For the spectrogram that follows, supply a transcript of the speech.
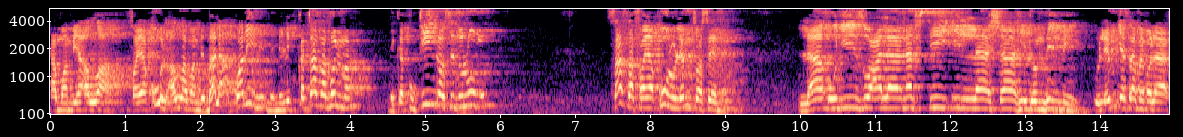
amwambia Allah fayaqul Allah amwambia bala kwa nini? Mimi nilikukataza dhulma nikakukinga usidhulumu. Sasa fayaqulu ule mtu aseme la ujizu ala nafsi illa shahidun minni. Ule mja sasa mola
